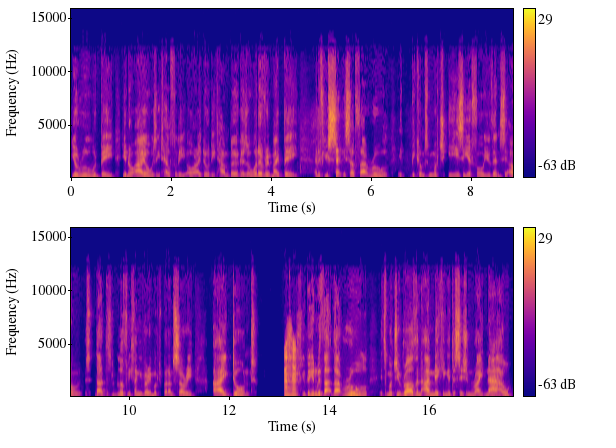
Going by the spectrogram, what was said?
your rule would be, you know, I always eat healthily or I don't eat hamburgers or whatever it might be. And if you set yourself that rule, it becomes much easier for you than say, oh, that's lovely, thank you very much, but I'm sorry, I don't. Mm-hmm. If you begin with that that rule, it's much rather than I'm making a decision right now.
